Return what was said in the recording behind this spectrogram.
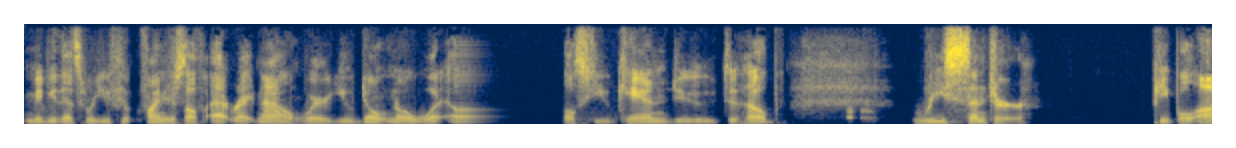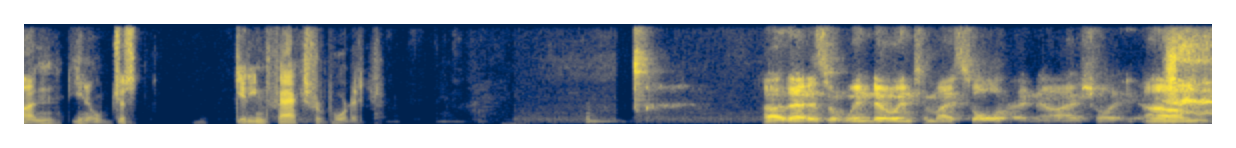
maybe that's where you find yourself at right now where you don't know what else you can do to help recenter people on you know just getting facts reported Uh, that is a window into my soul right now, actually. Um,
